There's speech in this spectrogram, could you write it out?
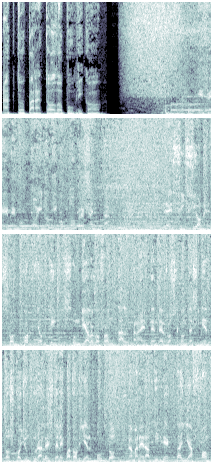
apto para todo público. Presentan Decisiones con Jorge Ortiz. Un diálogo frontal para entender los acontecimientos coyunturales del Ecuador y el mundo de una manera directa y a fondo.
